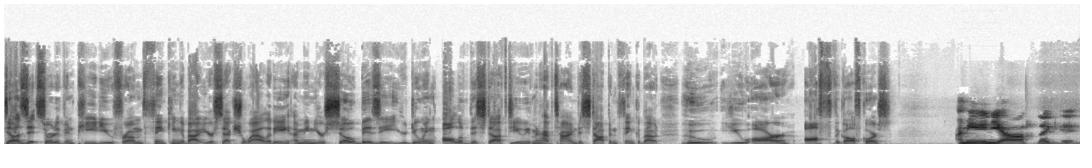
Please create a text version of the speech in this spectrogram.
does it sort of impede you from thinking about your sexuality? I mean, you're so busy, you're doing all of this stuff. Do you even have time to stop and think about who you are off the golf course? I mean, yeah, like it,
